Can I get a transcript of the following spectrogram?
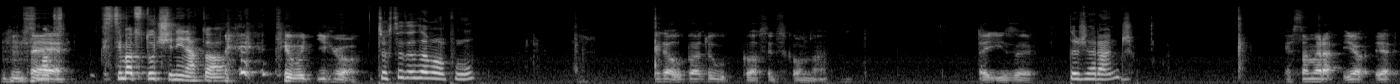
Jsi moc, Ne, jsi moc tučný na to. ty buď ticho. Co chcete za mapu? Je to úplně tu klasickou, ne? To je easy. Takže ranč? Já jsem rád, jo, je,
